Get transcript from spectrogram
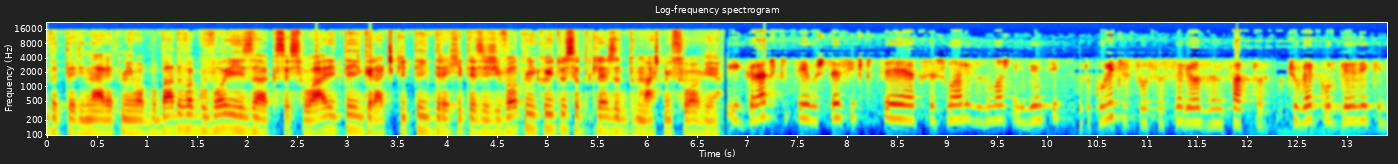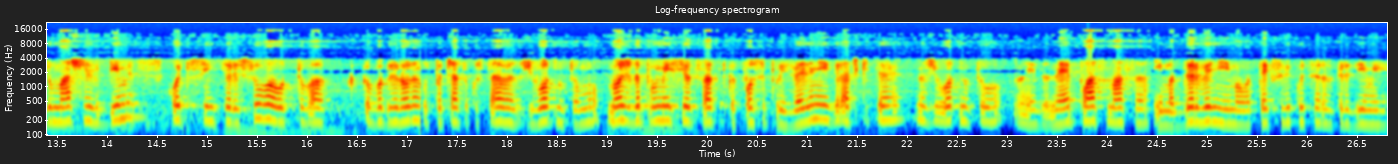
Ветеринарят Мила Бобадова говори и за аксесуарите, играчките и дрехите за животни, които се отглеждат в домашни условия. Играчките и въобще всичките аксесуари за домашни любимци като количество са сериозен фактор. Човек, отглеждайки домашен любимец, който се интересува от това въглероден отпечатък оставя животното му, може да помисли от това какво са произведени играчките на животното, нали, да не е пластмаса, има дървени, има латексови, които са разградими.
